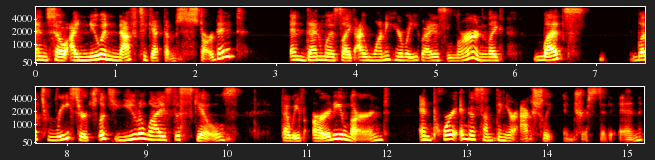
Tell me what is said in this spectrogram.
And so I knew enough to get them started and then was like I want to hear what you guys learn. Like let's let's research, let's utilize the skills that we've already learned and pour it into something you're actually interested in.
